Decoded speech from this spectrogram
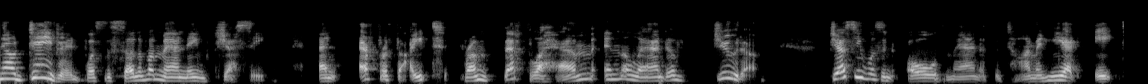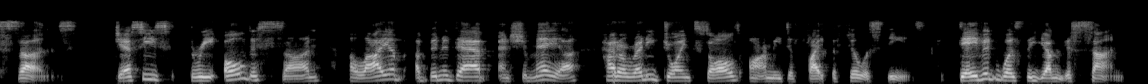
Now David was the son of a man named Jesse, an Ephrathite from Bethlehem in the land of Judah. Jesse was an old man at the time, and he had eight sons. Jesse's three oldest sons, Eliab, Abinadab, and Shimea, had already joined Saul's army to fight the Philistines. David was the youngest son.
